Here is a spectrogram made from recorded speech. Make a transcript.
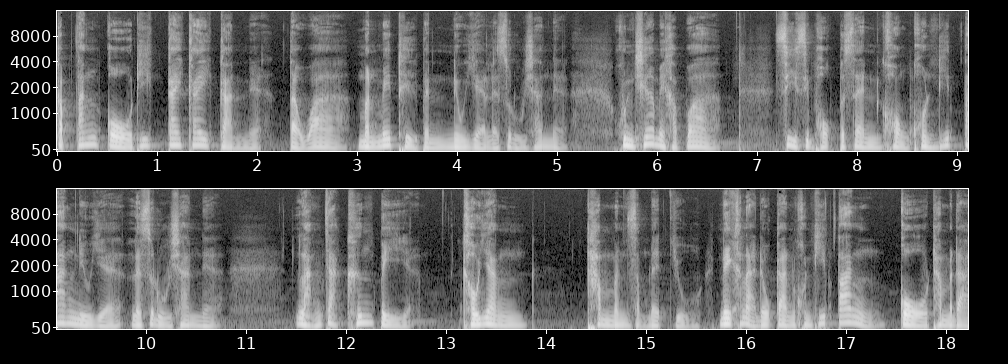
กับตั้งโกที่ใกล้ ๆ กันเนี่ยแต่ว่ามันไม่ถือเป็น New Year Resolution เนี่ยคุณเชื่อไหมครับว่า 46%ของคนที่ตั้ง New Year Resolution เนี่ย หลังจากครึ่งปีเขายังทำมันสำเร็จอยู่ ในขณะเดียวกันคนที่ตั้งโกธรรมดา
